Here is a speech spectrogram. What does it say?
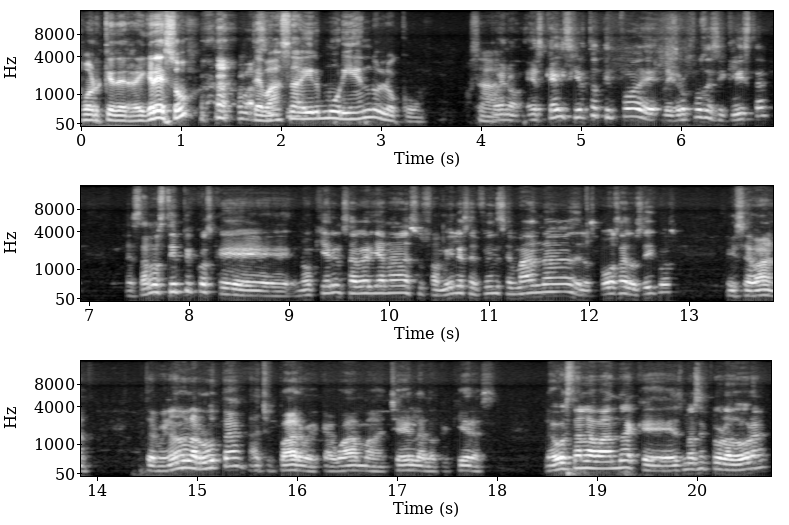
porque de regreso te vas a ir muriendo, loco. O sea, Bueno, es que hay cierto tipo de, de grupos de ciclistas. Están los típicos que no quieren saber ya nada de sus familias el fin de semana, de la esposa, de los hijos, y se van. Terminando la ruta, a chupar, güey, caguama, chela, lo que quieras. Luego está la banda que es más exploradora,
